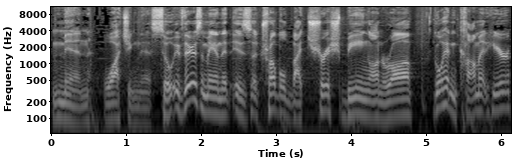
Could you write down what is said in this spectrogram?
men watching this. So if there's a man that is uh, troubled by Trish being on Raw, go ahead and comment here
